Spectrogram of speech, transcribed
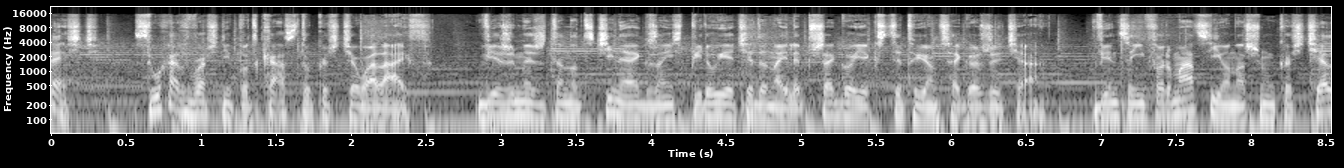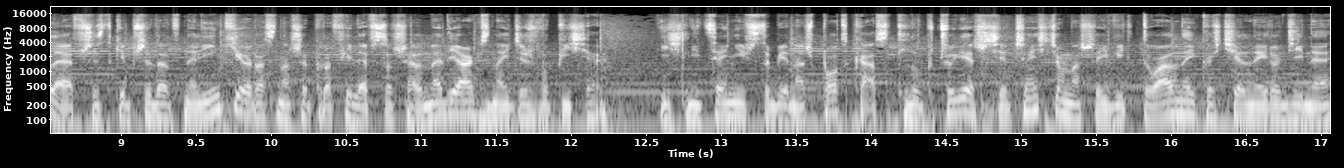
Cześć! Słuchasz właśnie podcastu Kościoła Live. Wierzymy, że ten odcinek zainspiruje Cię do najlepszego i ekscytującego życia. Więcej informacji o naszym kościele, wszystkie przydatne linki oraz nasze profile w social mediach znajdziesz w opisie. Jeśli cenisz sobie nasz podcast lub czujesz się częścią naszej wirtualnej kościelnej rodziny,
